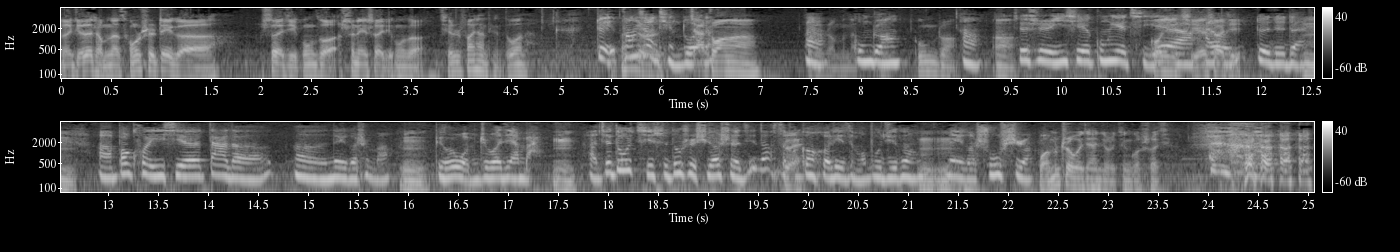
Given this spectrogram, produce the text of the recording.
我觉得什么呢？从事这个设计工作，室内设计工作，其实方向挺多的。对，方向挺多的。家装啊，啊，什么的？工装。工装。啊啊，就是一些工业企业啊，还有对对对，嗯啊，包括一些大的呃那个什么，嗯，比如我们直播间吧，嗯啊，这都其实都是需要设计的，怎么更合理，怎么布局更那个舒适。我们直播间就是经过设计的。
